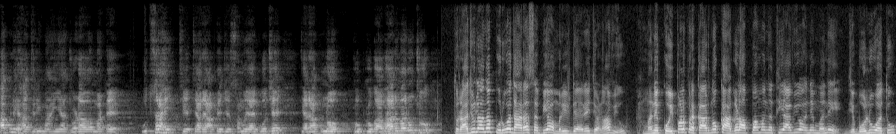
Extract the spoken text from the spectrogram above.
આપણી હાજરીમાં અહીંયા જોડાવા માટે ઉત્સાહિત છે. ત્યારે આપે જે સમય આપ્યો છે, ત્યારે આપનો ખૂબ ખૂબ આભાર માનું છું. તો રાજુલાના પૂર્વ ધારાસભ્ય અમરીશ ડેરે જણાવ્યું, મને કોઈ પણ પ્રકારનો કાગળ આપવામાં નથી આવ્યો અને મને જે બોલવું હતું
